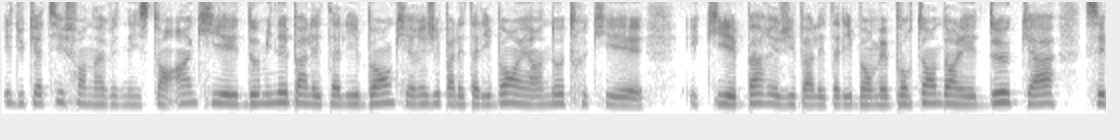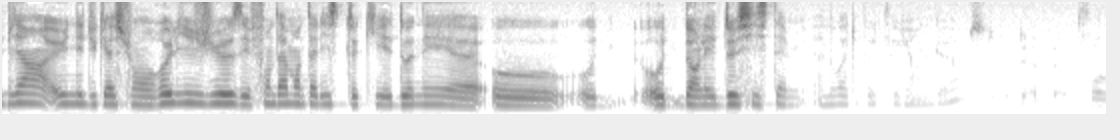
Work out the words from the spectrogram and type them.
éducatifs en Afghanistan. Un qui est dominé par les talibans, qui est régi par les talibans, et un autre qui est, et qui est pas régi par les talibans. Mais pourtant, dans les deux cas, c'est bien une éducation religieuse et fondamentaliste qui est donnée euh, au- au- au- dans les deux systèmes. And what with the young girls? for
